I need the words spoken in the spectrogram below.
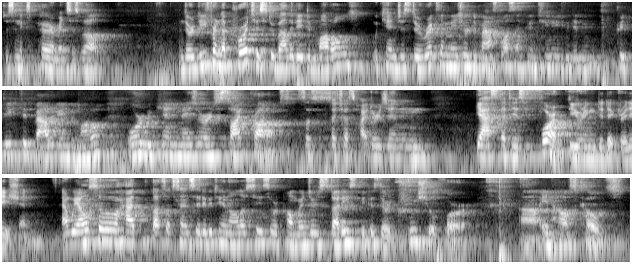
just in experiments as well. And there are different approaches to validate the models. We can just directly measure the mass loss and continue with the predicted value in the model, or we can measure side products, such as hydrogen gas that is formed during the degradation. And we also had lots of sensitivity analysis or convergence studies because they're crucial for uh, in-house codes.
